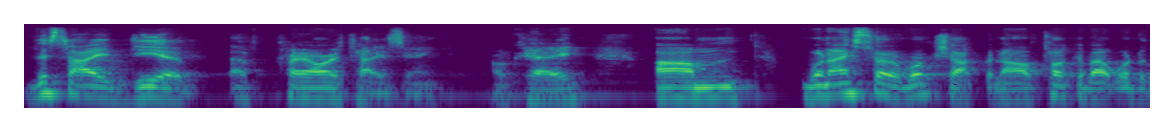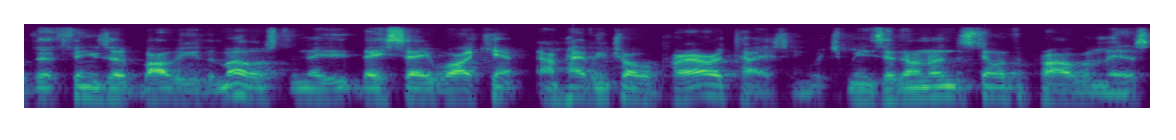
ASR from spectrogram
this idea of prioritizing Okay. Um, when I start a workshop and I'll talk about what are the things that bother you the most, and they, they say, well, I can't, I'm having trouble prioritizing, which means they don't understand what the problem is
